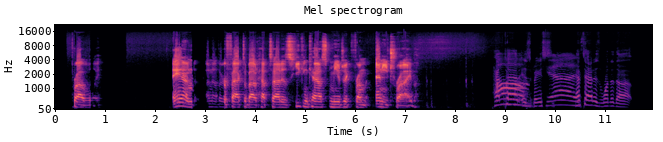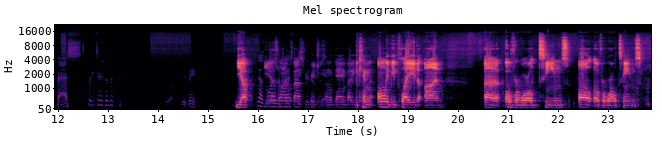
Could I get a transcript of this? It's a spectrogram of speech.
Probably. And another fact about Heptad is he can cast music from any tribe. Heptad Oh, is based. Yes. Heptad is one of the best creatures in the. Excuse me. Yep. Heptad's He is one of the best creatures in the game, but he can only be played on uh, overworld teams, all overworld teams.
